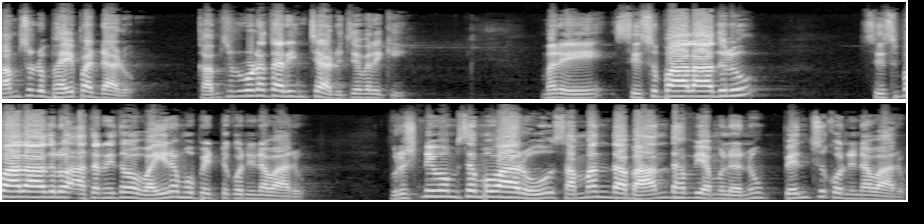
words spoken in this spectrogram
కంసుడు భయపడ్డాడు. కంసుడు కూడా తరించాడు చివరికి. మరి శిశుపాలాదులు శిశుపాలాదులు అతనితో వైరము పెట్టుకొనినవారు. వృష్ణివంశము వారు సంబంధ బాంధవ్యములను పెంచుకొనినవారు.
